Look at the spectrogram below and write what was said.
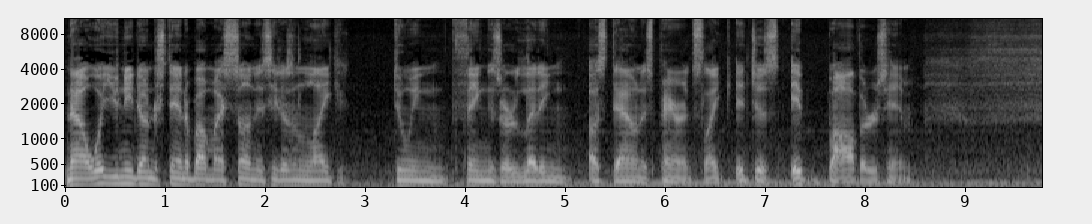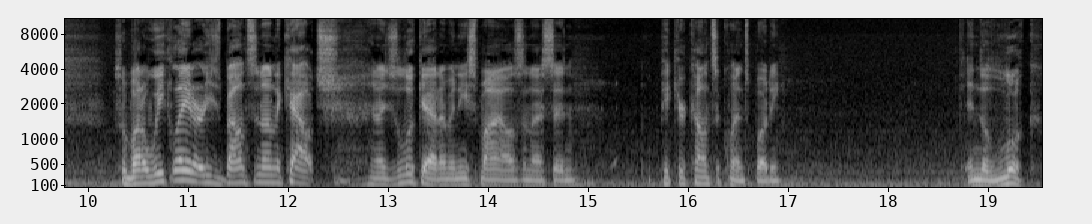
Now, what you need to understand about my son is he doesn't like doing things or letting us down as parents. Like it just it bothers him. So about a week later, he's bouncing on the couch, and I just look at him and he smiles, and I said, "Pick your consequence, buddy." and the look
